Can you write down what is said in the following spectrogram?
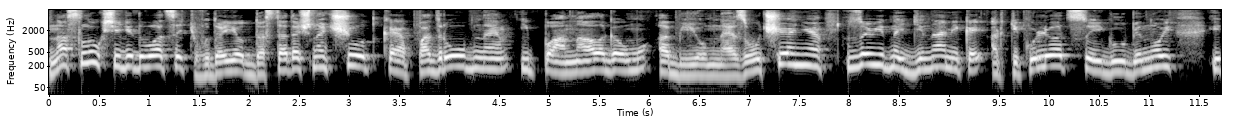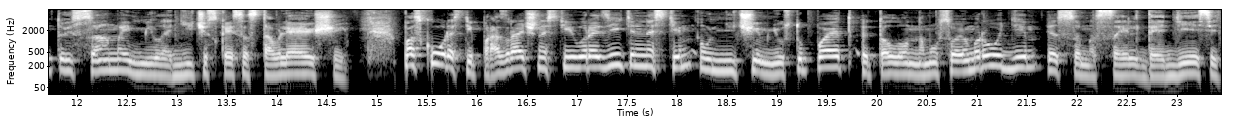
На слух CD20 выдает достаточно четкое, подробное и по аналоговому объемное звучание с завидной динамикой, артикуляцией, глубиной и той самой мелодической составляющей. По скорости, прозрачности и выразительности он ничем не уступает эталонному в своем роде SMSL D10.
